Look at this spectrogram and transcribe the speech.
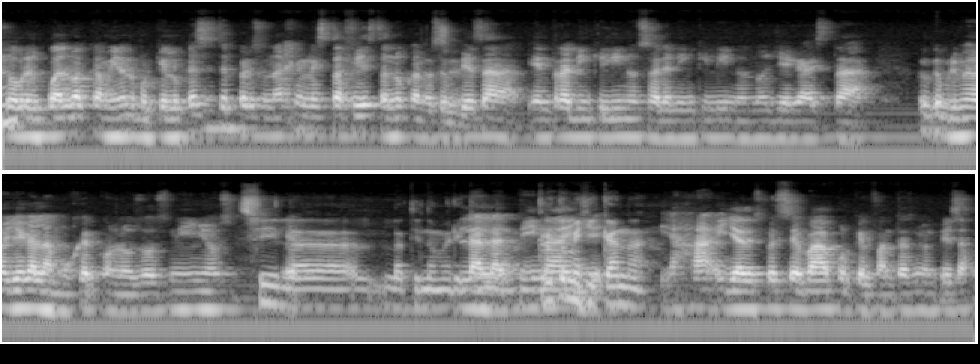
sobre el cual va caminando. Porque lo que hace este personaje en esta fiesta, ¿no? Cuando se empieza, entra el inquilino, sale el inquilino, no llega esta. Creo que primero llega la mujer con los dos niños. Sí, la latinoamericana. La latina. Creo que mexicana. Y, ajá, y ya después se va porque el fantasma empieza.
